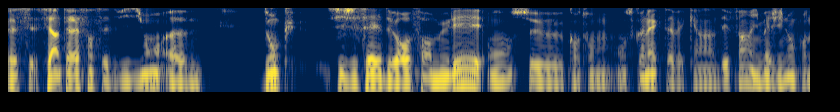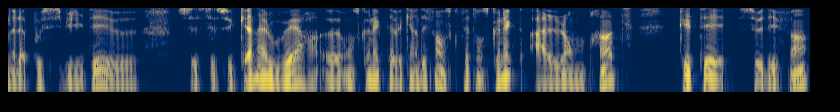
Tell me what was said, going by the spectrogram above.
euh, C'est intéressant cette vision. Euh, donc, si j'essaie de reformuler, on se, quand on, se connecte avec un défunt, imaginons qu'on ait la possibilité, euh, c'est ce canal ouvert, on se connecte avec un défunt. En fait, on se connecte à l'empreinte qu'était ce défunt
